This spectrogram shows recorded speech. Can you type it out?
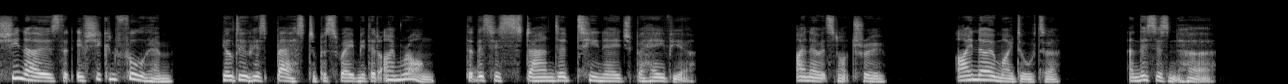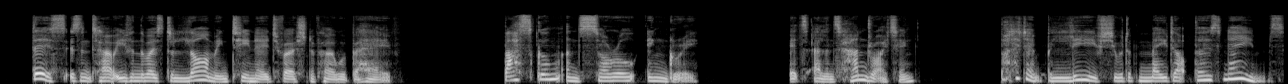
She knows that if she can fool him, he'll do his best to persuade me that I'm wrong, that this is standard teenage behavior. I know it's not true. I know my daughter, and this isn't her. This isn't how even the most alarming teenage version of her would behave. Bascom and Sorrel Ingray. It's Ellen's handwriting but I don't believe she would have made up those names.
